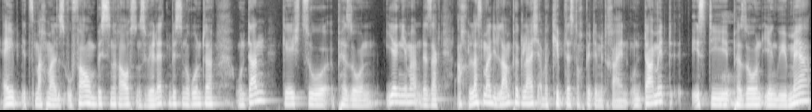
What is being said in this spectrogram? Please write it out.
ey, jetzt mach mal das UV ein bisschen raus und das Violett ein bisschen runter. Und dann gehe ich zu Person irgendjemanden, der sagt, ach, lass mal die Lampe gleich, aber kipp das noch bitte mit rein. Und damit ist die oh. Person irgendwie mehr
